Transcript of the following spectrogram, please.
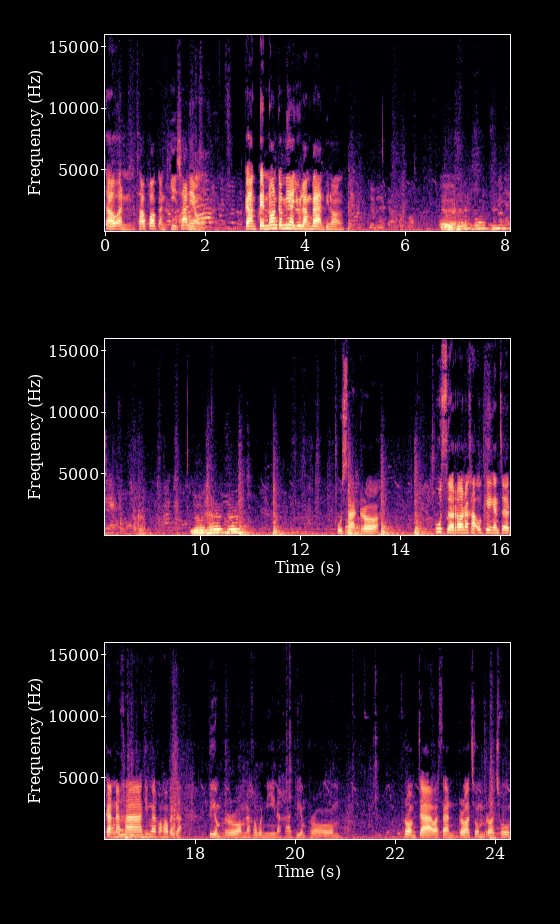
สาวอันสาวปอกอันกี่ชาแนวกลางเต็นท์นอนกับเมียอยู่หลังบ้านพี่น้อง เออเลิกเลิกเลิกปูสาดรอ ปูเสือรอนะคะ โอเค งั้นเจอกันนะคะ ทีมงานของเขาก็จะเตรียมพร้อมนะคะ วันนี้นะคะ เตรียมพร้อม พร้อมจ้าวาสันรอชม รอชม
